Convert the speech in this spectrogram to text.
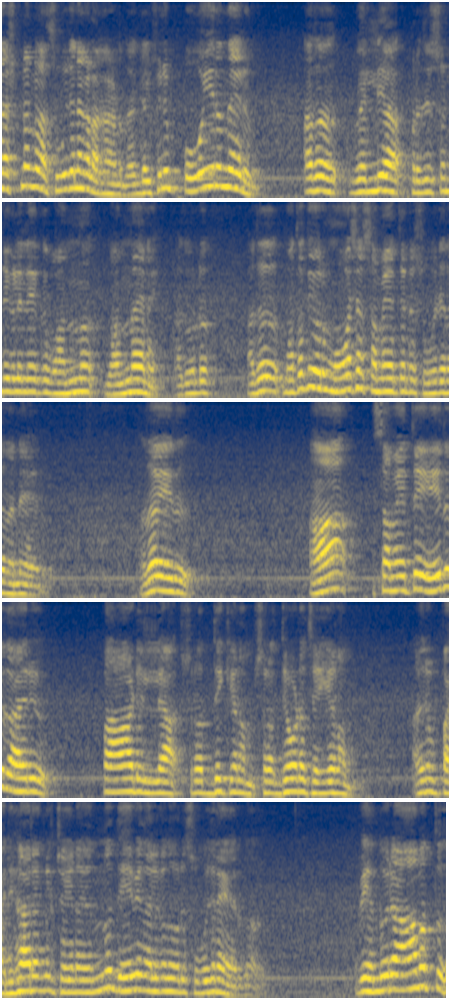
ലക്ഷണങ്ങളാണ് സൂചനകളാണ് കാണുന്നത്. ഗൾഫിന് പോയിരുന്നേലും അത് വലിയ പ്രതിസന്ധികളിലേക്ക് വന്ന് വന്നേനെ. അതുകൊണ്ട് അത് മൊത്തത്തിൽ ഒരു മോശ സമയത്തിന്റെ സൂചന തന്നെയായിരുന്നു. അതായത് ആ സമയത്തെ ഏത് കാര്യവും പാടില്ല ശ്രദ്ധിക്കണം ശ്രദ്ധയോടെ ചെയ്യണം അതിന് പരിഹാരങ്ങൾ ചെയ്യണം എന്ന് ദേവി നൽകുന്ന ഒരു സൂചനയായിരുന്നു അത്. അപ്പോൾ എന്തൊരു ആപത്ത്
